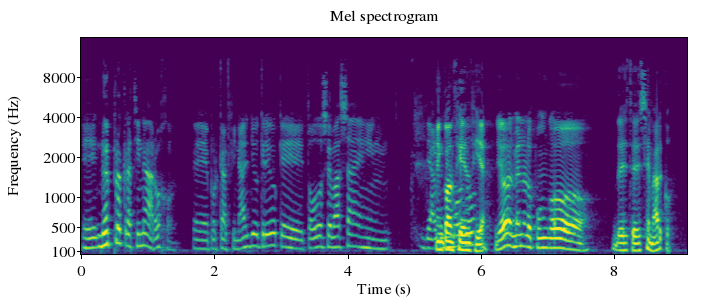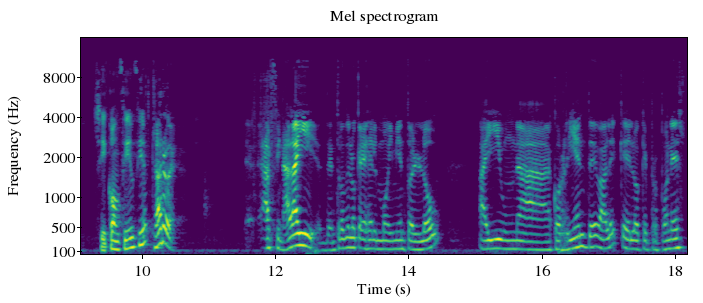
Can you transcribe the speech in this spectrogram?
Eh, no es procrastinar, ojo. eh, porque al final yo creo que todo se basa en... De algún En conciencia. Yo al menos lo pongo desde ese marco. Sí, conciencia. Claro, eh, al final hay, dentro de lo que es el movimiento slow, hay una corriente, ¿vale? Que lo que propone es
